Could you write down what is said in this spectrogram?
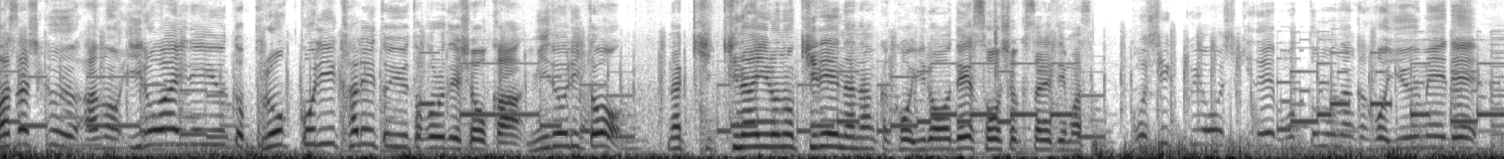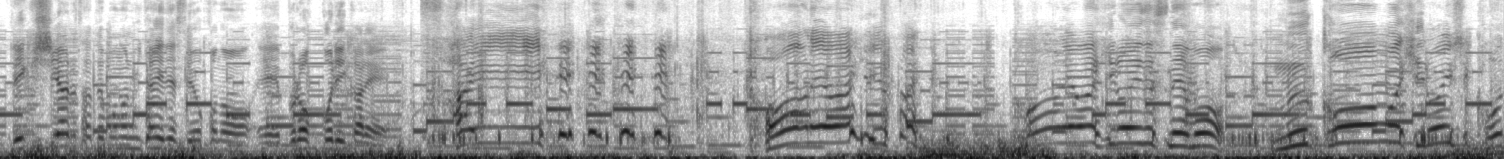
まさしくあの色合いでいうとブロッコリーカレーというところでしょうか。緑となききな色の綺麗ななんかこう色で装飾されています。ゴシック様式で最もなんかこう有名で歴史ある建物みたいですよこの、えー、ブロッコリーカレー。はい。これは広い。これは広いですね。もう向こうも広いしこっ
